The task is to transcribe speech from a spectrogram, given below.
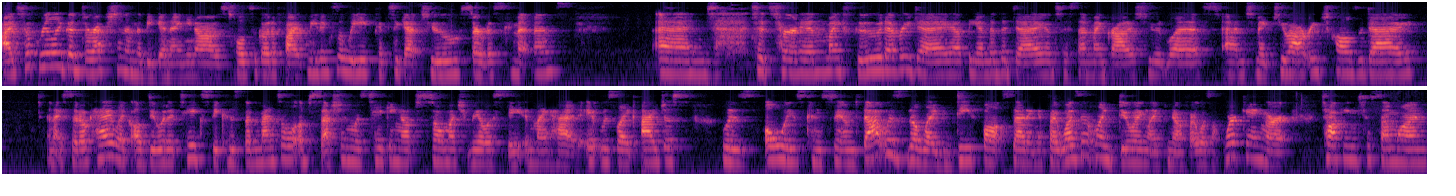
i took really good direction in the beginning. You know i was told to go to five meetings a week to get two service commitments and to turn in my food every day at the end of the day and to send my gratitude list and to make two outreach calls a day and i said okay like i'll do what it takes because the mental obsession was taking up so much real estate in my head it was like i just was always consumed. That was the like default setting. If I wasn't like doing like, you know, if I wasn't working or talking to someone,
